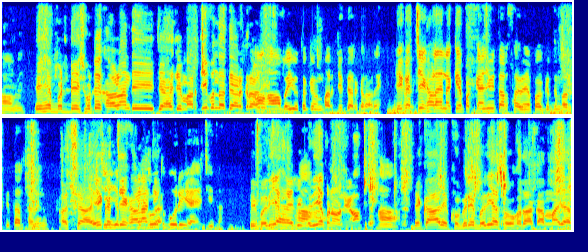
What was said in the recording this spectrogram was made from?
ਹਾਂ ਬਾਈ। ਇਹ ਵੱਡੇ ਛੋਟੇ ਖਾਲਾਂ ਦੇ ਜਿਹੇ ਜੇ ਮਰਜ਼ੀ ਬੰਦਾ ਤਿਆਰ ਕਰਾ ਲੇ। ਹਾਂ ਬਾਈ ਉਹ ਤਾਂ ਕਿਵੇਂ ਮਰਜ਼ੀ ਤਿਆਰ ਕਰਾ ਲੈ। ਇਹ ਕੱਚੇ ਖਾਲੇ ਨੱਕੇ ਪੱਕਿਆਂ 'ਚ ਵੀ ਧਰ ਸਕਦੇ ਆਪਾਂ ਕਿਤੇ ਮਰਜ਼ੀ ਧਰ ਸਕਦੇ ਨੇ। ਅੱਛਾ ਇਹ ਕੱਚੇ ਖਾਲਾਂ ਚ? ਪੂਰੀ ਹੈ ਇਹ ਚੀਜ਼ ਤਾਂ। ਵੀ ਵਧੀਆ ਹੈ ਵੀ। ਵਧੀਆ ਬਣਾਉਣੇ ਹੋ। ਹਾਂ। ਤੇ ਕਾਹ ਦੇਖੋ ਵੀਰੇ ਵਧੀਆ ਸੁੱਖ ਦਾ ਕੰਮ ਆ ਯਾਰ।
